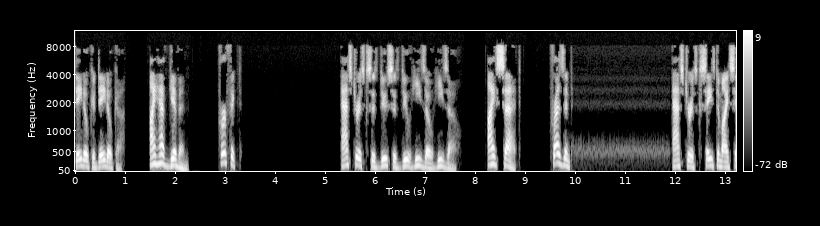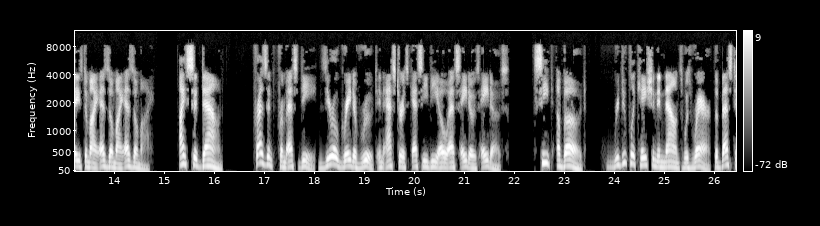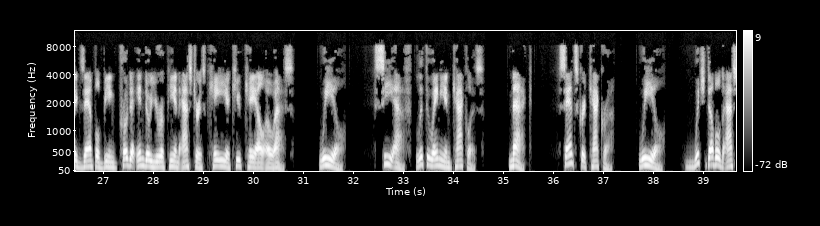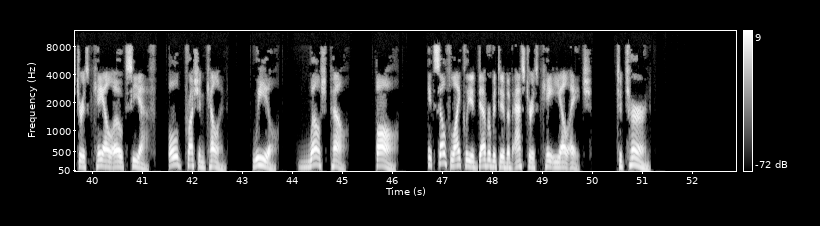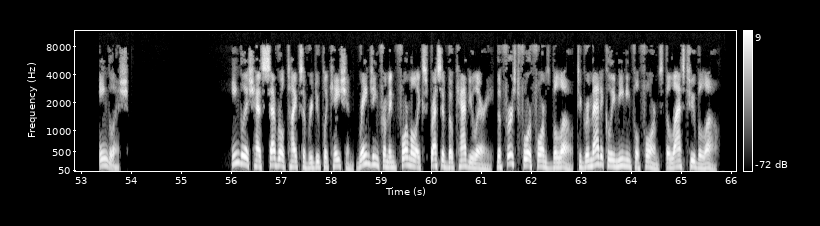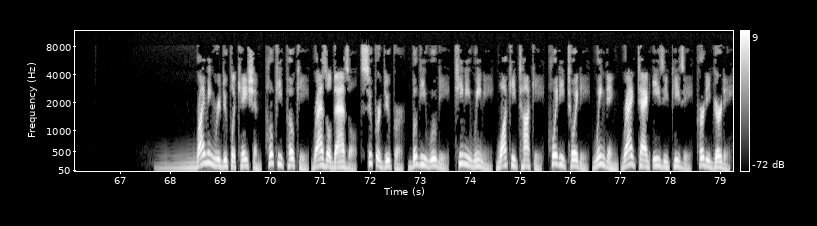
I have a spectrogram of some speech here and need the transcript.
Dadoka Dadoka. I have given. Perfect. Asterisk says do hizo hizo. I set. Present. Asterisk to my ezomai ezomai. I sit down. Present, from SD, zero grade of root in asterisk sedos ados ados. Seat, abode. Reduplication in nouns was rare, the best example being Proto-Indo-European asterisk ke acute klos. Wheel. cf. Lithuanian kaklas. Neck. Sanskrit kakra. Wheel. Which doubled asterisk klo cf. Old Prussian kellen. Wheel. Welsh pel. Ball. Itself likely a derivative of asterisk kelh. To turn. English English has several types of reduplication, ranging from informal expressive vocabulary, the first four forms below, to grammatically meaningful forms, the last two below. Rhyming reduplication, hokey pokey, razzle dazzle, super duper, boogie woogie, teeny weeny, walkie talkie, hoity toity, wingding, ragtag easy peasy, hurdy gurdy.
